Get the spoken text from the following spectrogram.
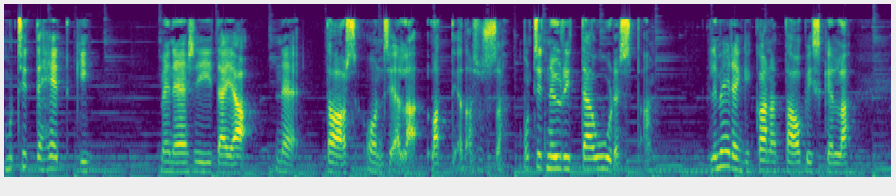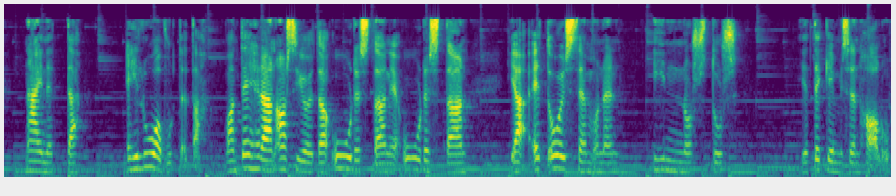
mutta sitten hetki menee siitä ja ne taas on siellä lattiatasossa. Mutta sitten ne yrittää uudestaan. Eli meidänkin kannattaa opiskella näin, että ei luovuteta, vaan tehdään asioita uudestaan ja uudestaan. Ja et olisi semmoinen innostus ja tekemisen halu.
